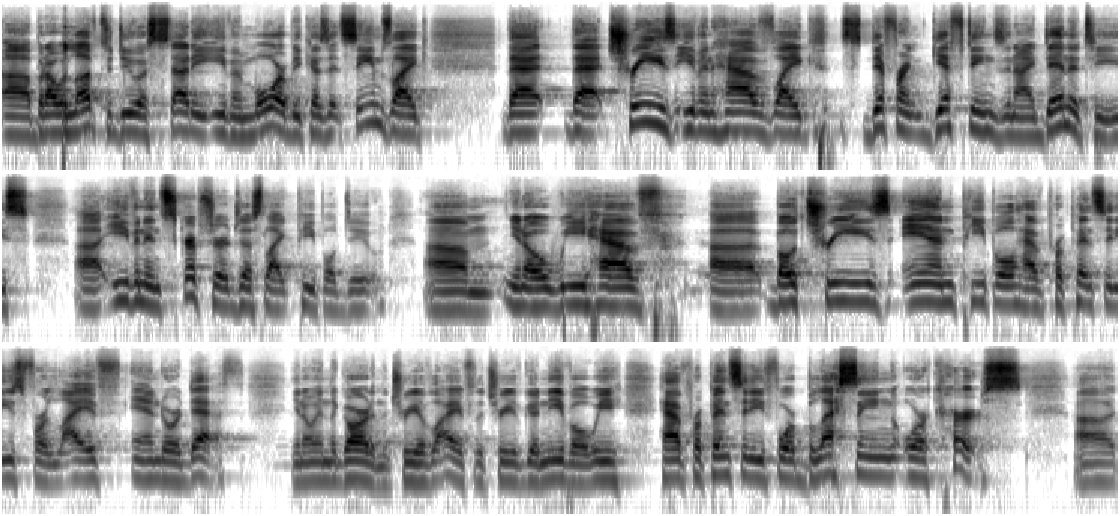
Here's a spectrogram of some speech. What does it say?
Uh, but I would love to do a study even more because it seems like that, that trees even have like different giftings and identities, uh, even in scripture, just like people do. Um, you know, we have uh, both trees and people have propensities for life and or death. You know in the garden the tree of life the tree of good and evil we have propensity for blessing or curse uh,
